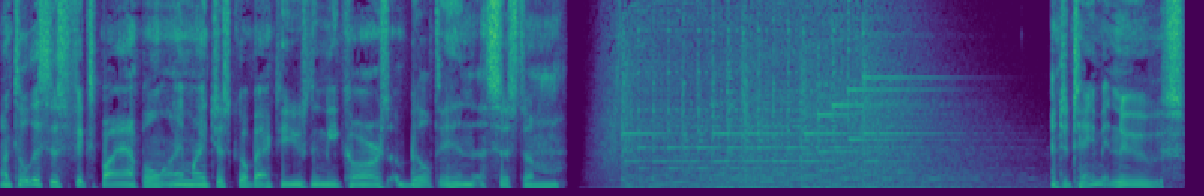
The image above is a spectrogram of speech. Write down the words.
Until this is fixed by Apple, I might just go back to using the car's built in system. Entertainment news.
